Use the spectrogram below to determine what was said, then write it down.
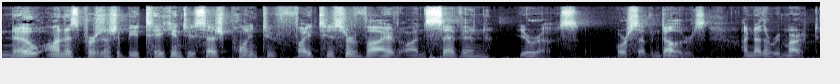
No honest person should be taken to such point to fight to survive on seven euros, or seven dollars, another remarked.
